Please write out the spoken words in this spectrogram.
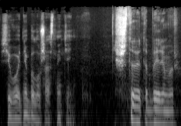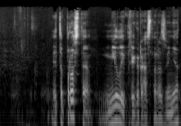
сегодня был ужасный день. Что это, Берримор? Это просто мило и прекрасно, разве нет?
